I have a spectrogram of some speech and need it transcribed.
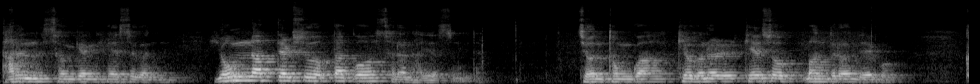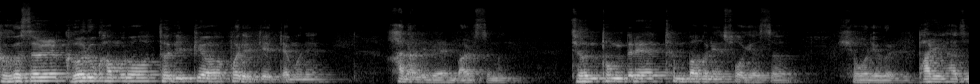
다른 성경 해석은 용납될 수 없다고 선언하였습니다. 전통과 격언을 계속 만들어내고 그것을 거룩함으로 더딥혀 버렸기 때문에 하나님의 말씀은 전통들의 틈바구니 속에서 효력을 발휘하지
